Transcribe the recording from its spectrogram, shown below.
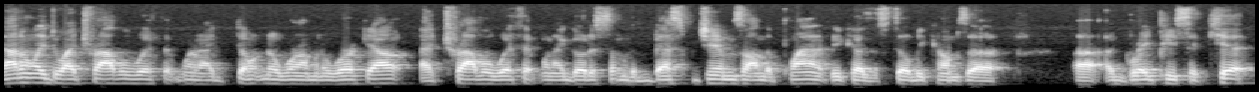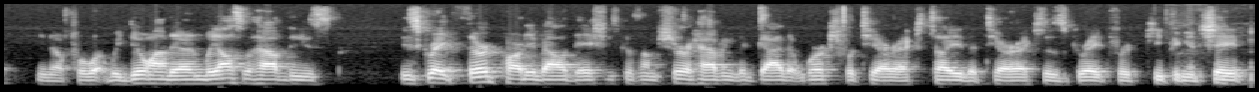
not only do I travel with it when I don't know where I'm going to work out, I travel with it when I go to some of the best gyms on the planet because it still becomes a a great piece of kit you know, for what we do on there. And we also have these these great third party validations because I'm sure having the guy that works for TRX tell you that TRX is great for keeping in shape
